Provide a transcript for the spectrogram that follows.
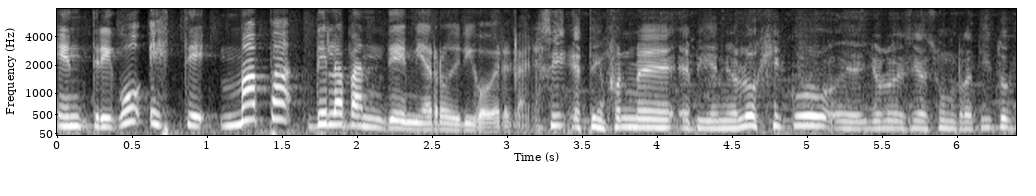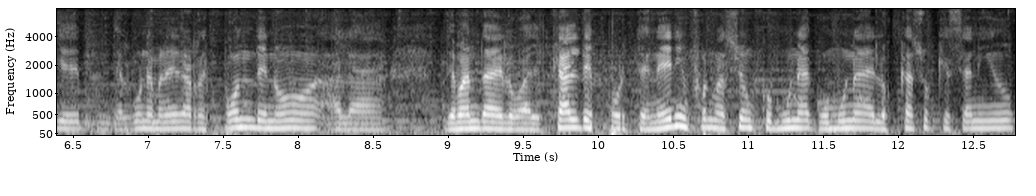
entregó este mapa de la pandemia, Rodrigo Vergara. Sí, este informe epidemiológico, eh, yo lo decía hace un ratito, que de alguna manera responde ¿no? a la demanda de los alcaldes por tener información comuna a comuna de los casos que se han ido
